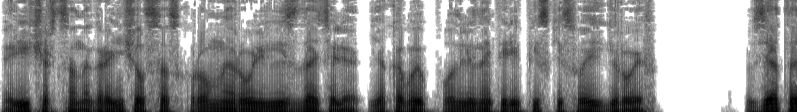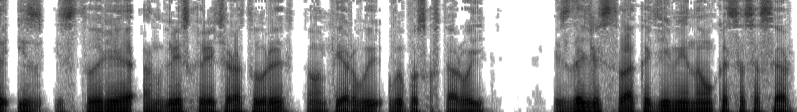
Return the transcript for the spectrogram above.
Ричардсон ограничился скромной ролью издателя, якобы подлинной переписки своих героев. Взято из «История английской литературы», том 1, выпуск 2, издательство Академии наук СССР,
